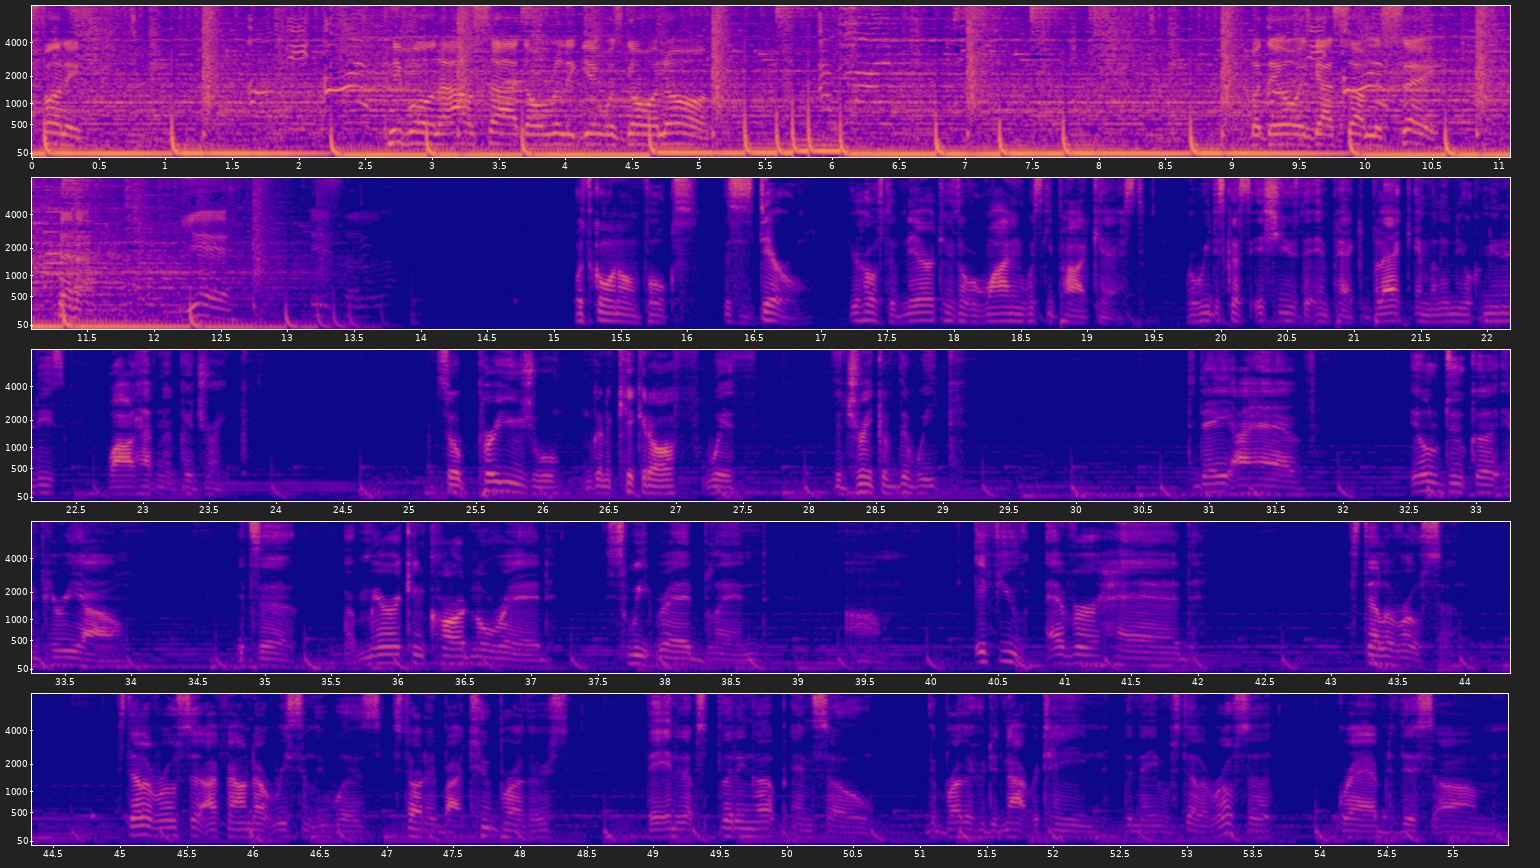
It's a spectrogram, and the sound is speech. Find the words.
It's funny. People on the outside don't really get what's going on. But they always got something to say. yeah. What's going on, folks? This is Daryl, your host of Narratives Over Wine and Whiskey podcast, where we discuss issues that impact black and millennial communities while having a good drink. So, per usual, I'm going to kick it off with the drink of the week. Today I have Il Duca Imperial. It's a American Cardinal Red, sweet red blend. Um, if you've ever had Stella Rosa, Stella Rosa, I found out recently, was started by two brothers. They ended up splitting up, and so the brother who did not retain the name of Stella Rosa grabbed this um,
